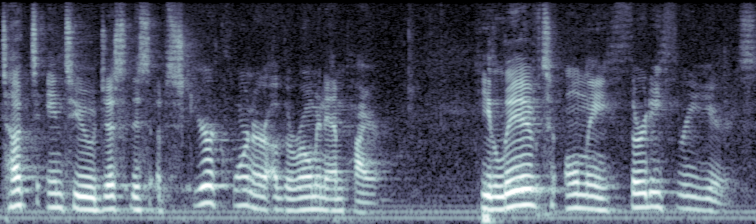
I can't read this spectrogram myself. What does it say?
tucked into just this obscure corner of the Roman Empire. He lived only 33 years.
